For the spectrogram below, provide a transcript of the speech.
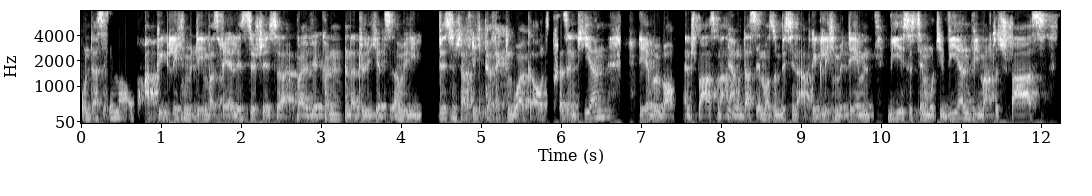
und das immer auch abgeglichen mit dem, was realistisch ist, weil wir können natürlich jetzt irgendwie die wissenschaftlich perfekten Workouts präsentieren, die aber überhaupt keinen Spaß machen. Ja. Und das immer so ein bisschen abgeglichen mit dem, wie ist es denn motivierend, wie macht es Spaß,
